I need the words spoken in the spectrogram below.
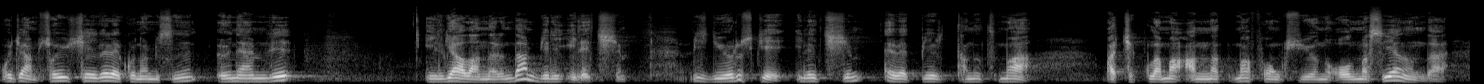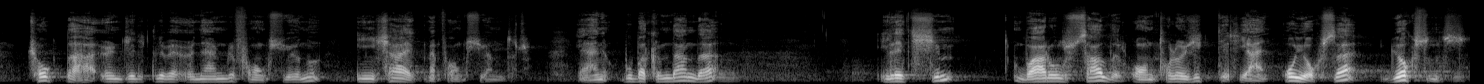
Hocam soyut şeyler ekonomisinin önemli ilgi alanlarından biri iletişim. Biz diyoruz ki iletişim evet bir tanıtma, açıklama, anlatma fonksiyonu olması yanında çok daha öncelikli ve önemli fonksiyonu inşa etme fonksiyonudur. Yani bu bakımdan da iletişim varoluşsaldır, ontolojiktir. Yani o yoksa yoksunuz.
